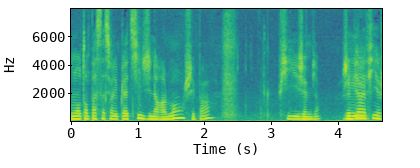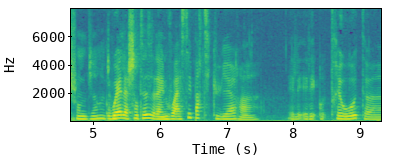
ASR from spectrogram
on n'entend pas ça sur les platines généralement. Je sais pas. Puis j'aime bien. J'aime bien la fille, elle chante bien. Ouais, la chanteuse, elle a une voix assez particulière. Elle, est très haute, euh,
